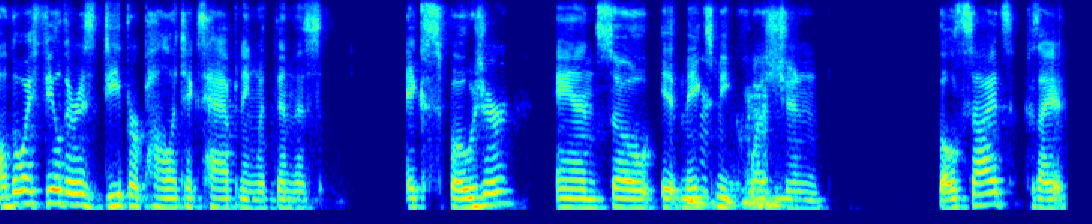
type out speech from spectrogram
Although I feel there is deeper politics happening within this exposure, and so it makes me mm-hmm. question both sides because I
